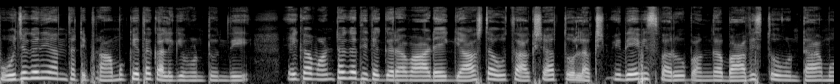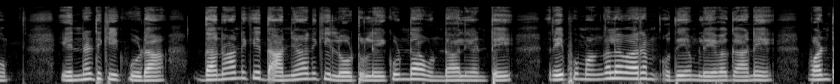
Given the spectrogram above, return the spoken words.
పూజగది అంతటి ప్రాముఖ్యత కలిగి ఉంటుంది. ఇక వంటగది దగ్గర వాడే గ్యాస్ స్టవ్ సాక్షాత్తు లక్ష్మీదేవి స్వరూపంగా భావిస్తూ ఉంటాము. ఎన్నటికీ కూడా ధనానికి ధాన్యానికి లోటు లేకుండా ఉండాలి అంటే రేపు మంగళవారం ఉదయం లేవగానే వంట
